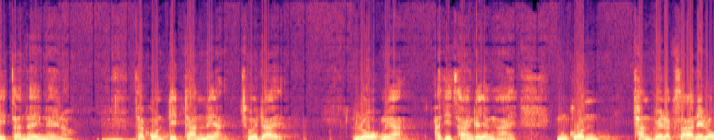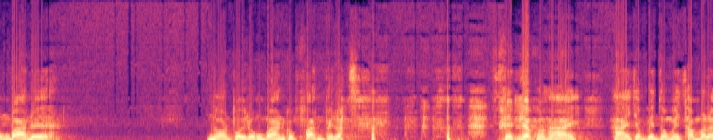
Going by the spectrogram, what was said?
ติดท่านได้ยังไงเล่าอืมถ้าคนติดท่านเนี่ย ช่วยได้ โรคเนี่ยอธิษฐานก็ยังหายบางคนท่านไปรักษาในโรงพยาบาลเนี่ยนอนป่วยโรงพยาบาลก็ฝันไปรักษา เสร็จแล้วก็หาย หายจำเป็นต้องไม่ทำอะไร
